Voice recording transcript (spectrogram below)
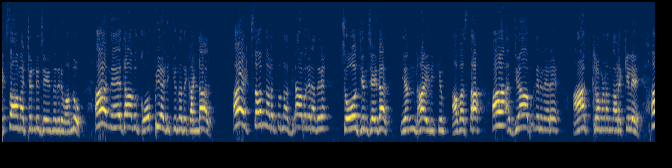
എക്സാം അറ്റൻഡ് ചെയ്യുന്നതിന് വന്നു. ആ നേതാവ് കോപ്പി അടിക്കുന്നത് കണ്ടാൽ ആ എക്സാം നടത്തുന്ന അധ്യാപകൻ അതിനെ ചോദ്യം ചെയ്താൽ എന്തായിരിക്കും അവസ്ഥ? ആ അധ്യാപകന് നേരെ ആക്രമണം നടക്കില്ലേ? ആ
